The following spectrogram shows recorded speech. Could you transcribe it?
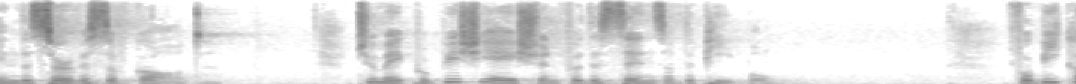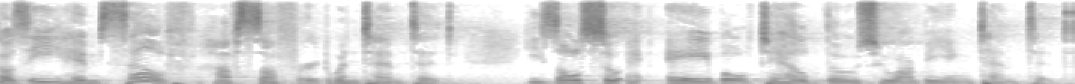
in the service of God, to make propitiation for the sins of the people. For because he himself hath suffered when tempted, he's also able to help those who are being tempted.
